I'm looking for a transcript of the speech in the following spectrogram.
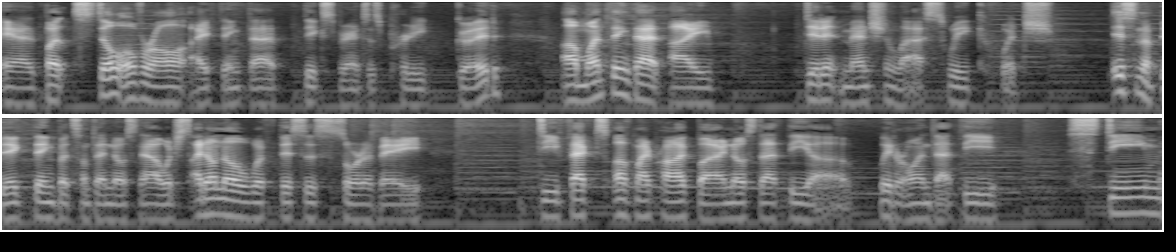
And but still overall i think that the experience is pretty good um, one thing that i didn't mention last week which isn't a big thing but something i noticed now which i don't know if this is sort of a defect of my product but i noticed that the uh, later on that the steam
